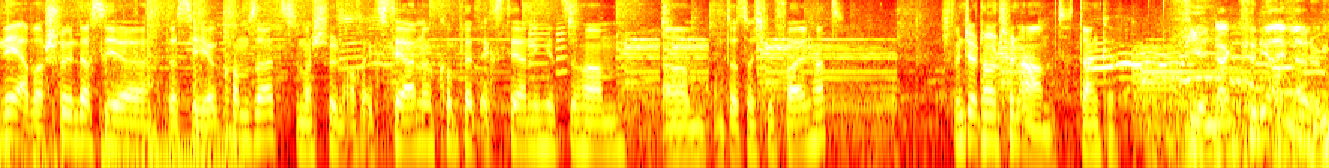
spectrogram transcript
Nee, aber schön, dass ihr, dass ihr hier gekommen seid. Es ist immer schön, auch Externe, komplett Externe hier zu haben ähm, und dass euch gefallen hat. Ich wünsche euch noch einen schönen Abend. Danke. Vielen Dank für die Einladung.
